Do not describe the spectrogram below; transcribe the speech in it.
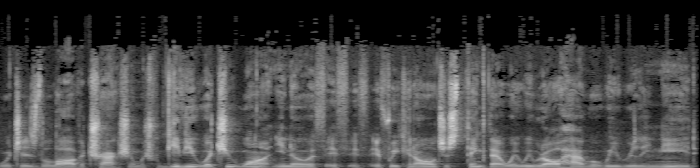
which is the law of attraction, which will give you what you want. You know, if, if, if, if we can all just think that way, we would all have what we really need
